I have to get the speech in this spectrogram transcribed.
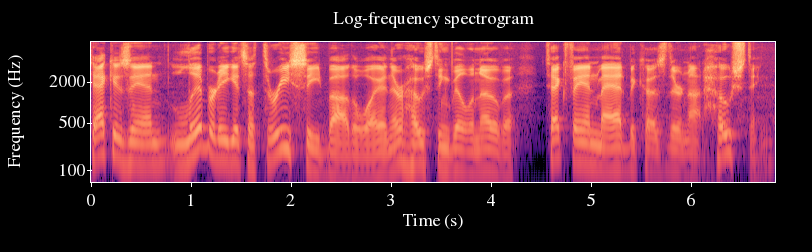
Tech is in. Liberty gets a three seed, by the way, and they're hosting Villanova. Tech fan mad because they're not hosting.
